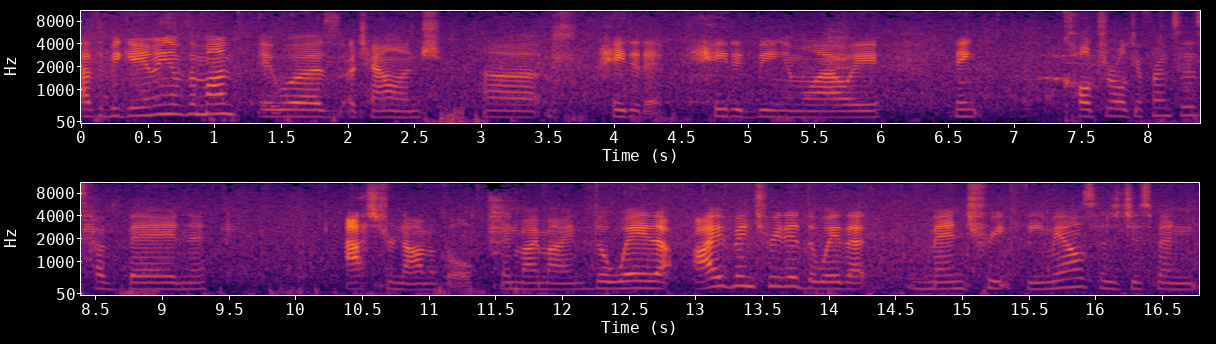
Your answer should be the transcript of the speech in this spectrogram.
At the beginning of the month, it was a challenge. Uh, hated it. Hated being in Malawi. I think cultural differences have been astronomical in my mind. The way that I've been treated, the way that men treat females has just been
